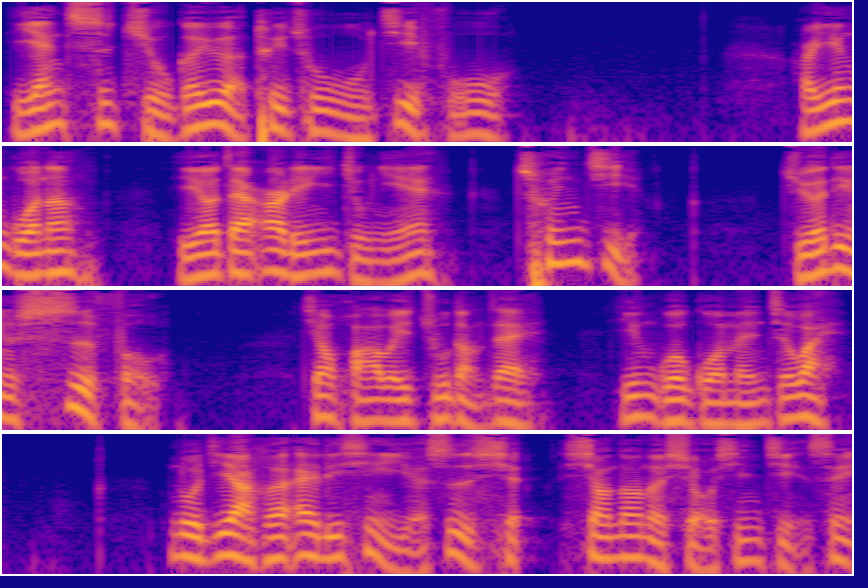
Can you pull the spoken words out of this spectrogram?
延迟九个月退出五 G 服务。而英国呢，也要在二零一九年春季决定是否将华为阻挡在英国国门之外。诺基亚和爱立信也是相相当的小心谨慎，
